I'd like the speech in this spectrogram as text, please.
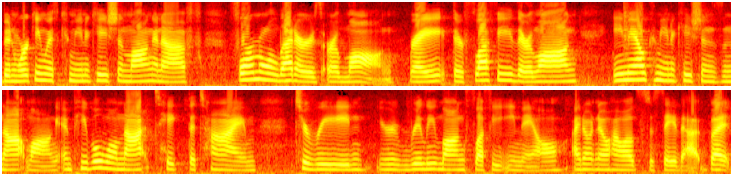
been working with communication long enough, formal letters are long, right? They're fluffy, they're long. Email communication is not long, and people will not take the time to read your really long, fluffy email. I don't know how else to say that, but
